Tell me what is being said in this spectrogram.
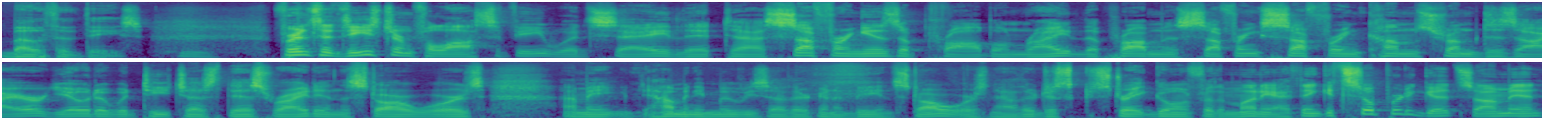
both of these. For instance, Eastern philosophy would say that uh, suffering is a problem, right? The problem is suffering. Suffering comes from desire. Yoda would teach us this, right? In the Star Wars. I mean, how many movies are there going to be in Star Wars now? They're just straight going for the money. I think it's still pretty good, so I'm in.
